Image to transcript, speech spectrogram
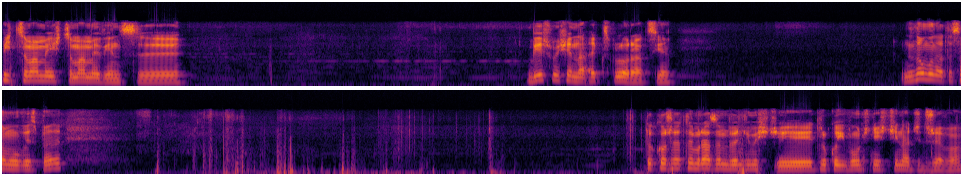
Pić co mamy, jeść co mamy, więc... E, bierzmy się na eksplorację. Znowu na tę samą wyspę. Tylko, że tym razem będziemy e, tylko i wyłącznie ścinać drzewa.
